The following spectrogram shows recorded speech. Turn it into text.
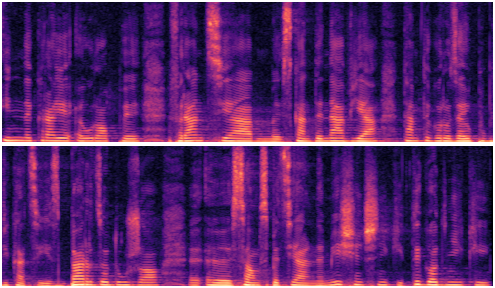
inne kraje Europy, Francja, Skandynawia, tam tego rodzaju publikacji jest bardzo dużo, e, e, są specjalne miesięczniki, tygodniki,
